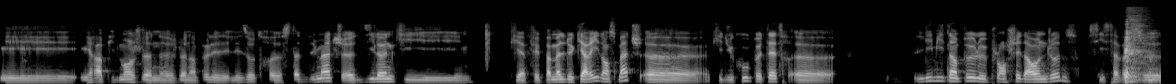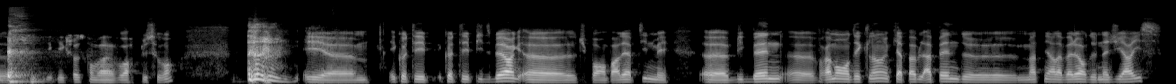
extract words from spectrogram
Et, rapidement, je donne, je donne un peu les, autres stats du match. Dylan qui, qui a fait pas mal de carry dans ce match, qui du coup peut-être limite un peu le plancher d'Aaron Jones, si ça va se. c'est quelque chose qu'on va voir plus souvent. et, euh, et côté, côté Pittsburgh, euh, tu pourras en parler à Ptine, mais euh, Big Ben vraiment en déclin, capable à peine de maintenir la valeur de Najee Harris,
